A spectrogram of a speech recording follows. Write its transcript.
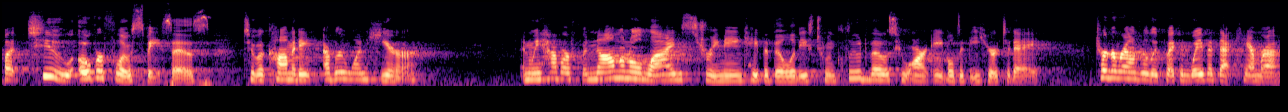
but two overflow spaces to accommodate everyone here. And we have our phenomenal live streaming capabilities to include those who aren't able to be here today. Turn around really quick and wave at that camera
